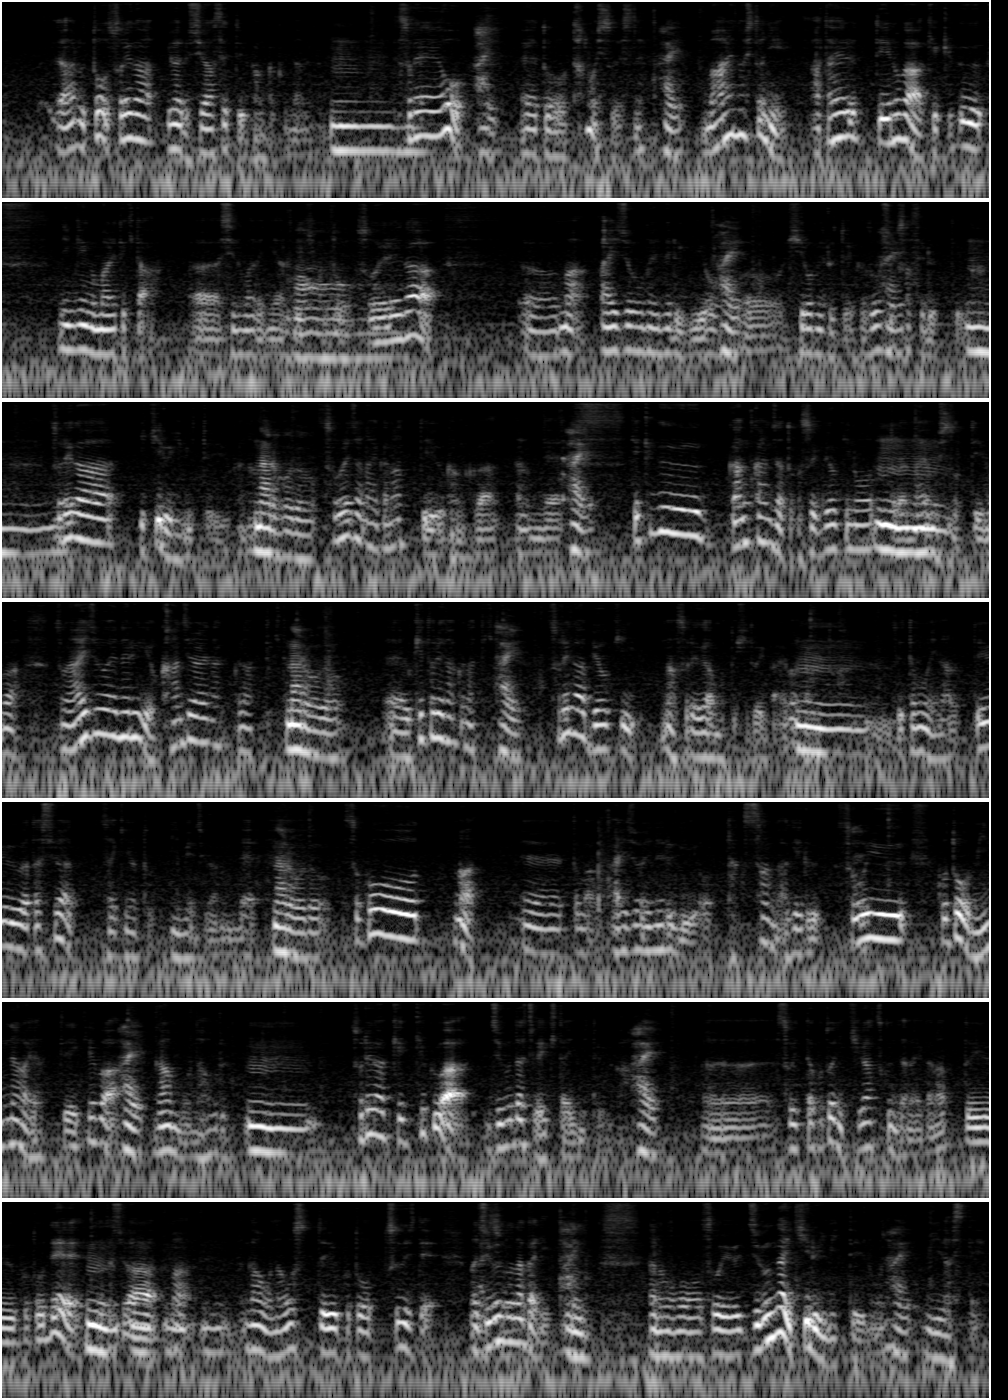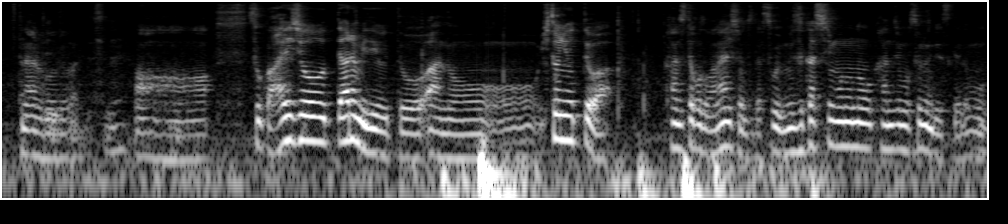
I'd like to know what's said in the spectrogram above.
あると、それがいわゆる幸せっていう感覚になるんじゃない。それを、はい、えーと、他の人ですね、はい、周りの人に与えるっていうのが結局人間が生まれてきた死ぬまでにやるべきこと。それがまあ、愛情のエネルギーを、はい、広めるというか増殖させるっていうか、はい、それが生きる意味というかな。なるほど。それじゃないかなっていう感覚があるんで、はい、結局がん患者とかそういう病気のとか悩む人っていうのはその愛情エネルギーを感じられなくなってきた。なるほど、えー、受け取れなくなってきた、それが病気まあ、それがもっとひどい場合はそういったものになるっていう私は最近はとイメージがあるんでなるほど。そこをまあえーとまあ、愛情エネルギーをたくさんあげるそういうことをみんながやっていけば、はい、がんも治る。それが結局は自分たちが生きた意味というか、はい、うそういったことに気が付くんじゃないかなということで、うん、私は、まあ、がんを治すということを通じて、まあ、自分の中に、はい、あのそういう自分が生きる意味っていうのをね、はい、見出してきたっていう感じですね。ああすごく愛情ってある意味で言うとあの人によっては感じたことがない人にとってはすごい難しいものの感じもするんですけれども、うん、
